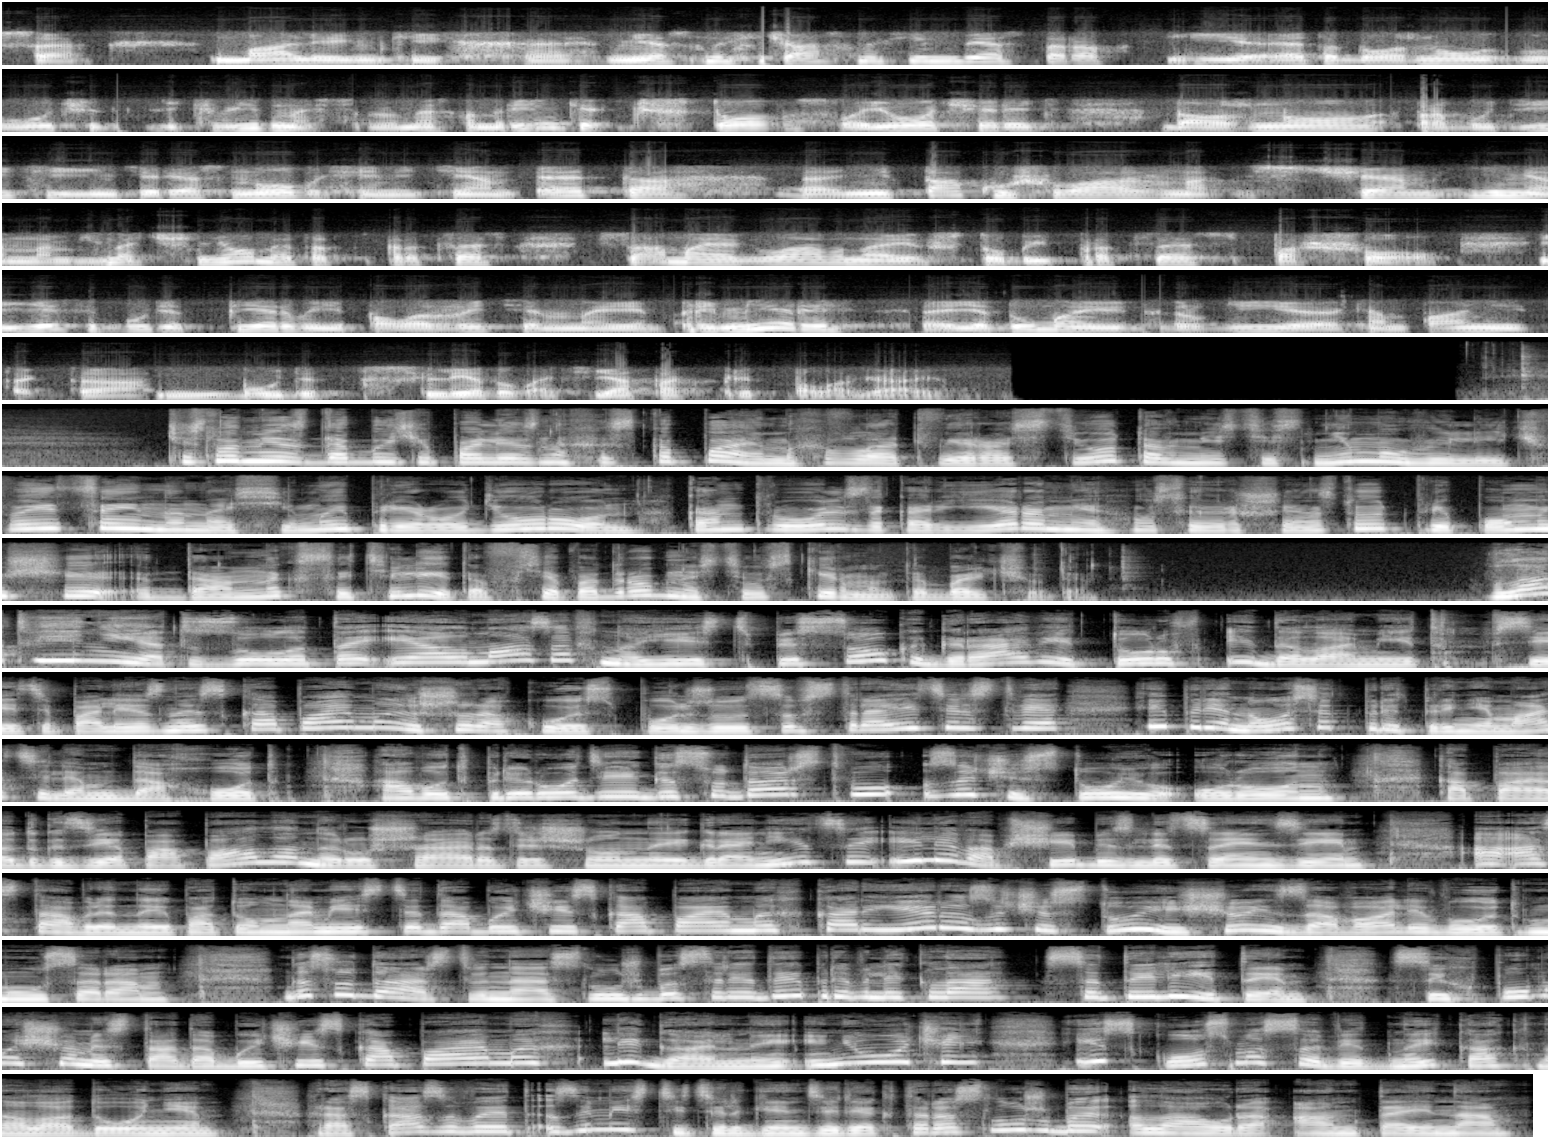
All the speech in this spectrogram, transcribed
маленьких э, местных частных инвесторов, и это должно улучшить ликвидность в местном рынке, что в свою очередь должно пробудить и интерес новых эмитентов. Это э, не так уж важно, с чем именно мы начнем этот процесс. Самое главное, чтобы процесс пошел. И если будут первые положительные примеры, э, я думаю, другие компании тогда будут следовать. Я так предполагаю. Число мест добычи полезных ископаемых в Латвии растет, а вместе с ним увеличивается и наносимый природе урон. Контроль за карьерами усовершенствуют при помощи данных сателлитов. Все подробности у Скирмонта Бальчуты. В Латвии нет золота и алмазов, но есть песок, гравий, торф и доломит. Все эти полезные ископаемые широко используются в строительстве и приносят предпринимателям доход. А вот природе и государству зачастую урон. Копают где попало, нарушая разрешенные границы или вообще без лицензии. А оставленные потом на месте добычи ископаемых карьеры зачастую еще и заваливают мусором. Государственная служба среды привлекла сателлит сателлиты. С их помощью места добычи ископаемых, легальные и не очень, из космоса видны как на ладони, рассказывает заместитель гендиректора службы Лаура Антайна.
